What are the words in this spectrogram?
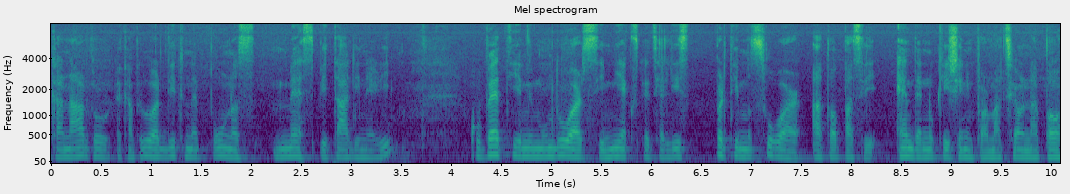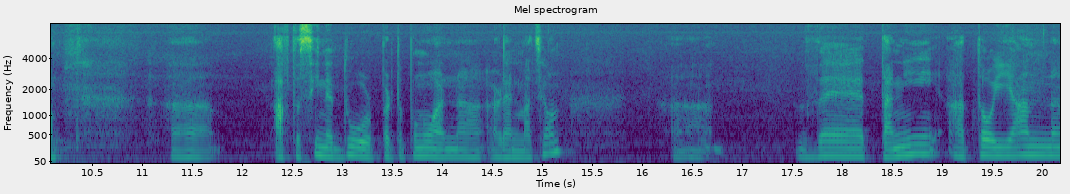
kanë ardhur, e kanë filluar ditën e punës me spitalin e ri. ku vetë jemi munduar si mjekë specialistë për t'i mësuar ato pasi ende nuk kishin informacion apo aftësinë e duhur për të punuar në reanimacion dhe tani ato janë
